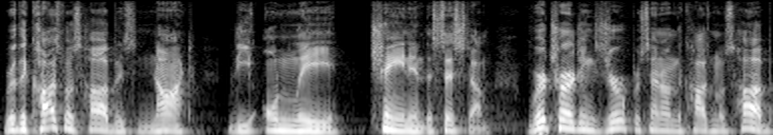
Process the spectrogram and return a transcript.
where the Cosmos Hub is not the only chain in the system. We're charging 0% on the Cosmos Hub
